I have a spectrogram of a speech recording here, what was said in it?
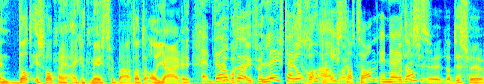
En dat is wat mij eigenlijk het meest verbaast. Dat er al jaren... En welke even, leeftijdsgroep is dat dan in Nederland? Dat is, eh, dat is eh,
